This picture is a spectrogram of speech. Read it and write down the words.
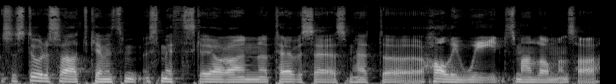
så stod det så att Kevin Sm- Smith ska göra en tv-serie som heter Hollyweed. Som handlar om en så här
